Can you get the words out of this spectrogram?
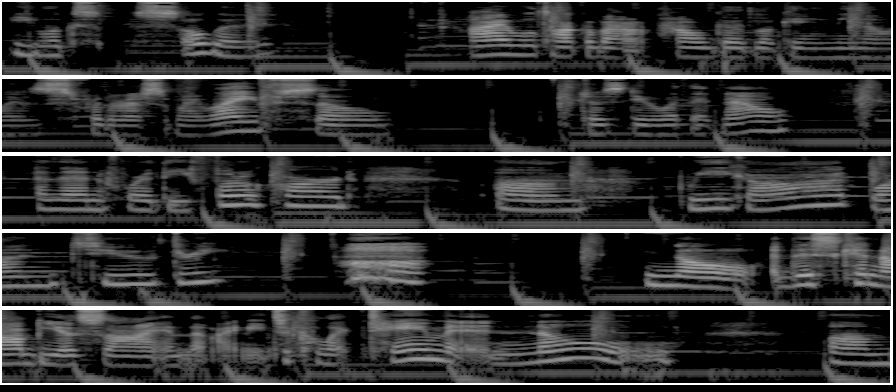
He looks so good. I will talk about how good looking Minho is for the rest of my life, so just deal with it now. And then for the photo card, um, we got one, two, three. No, this cannot be a sign that I need to collect Taemin. No. Um,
